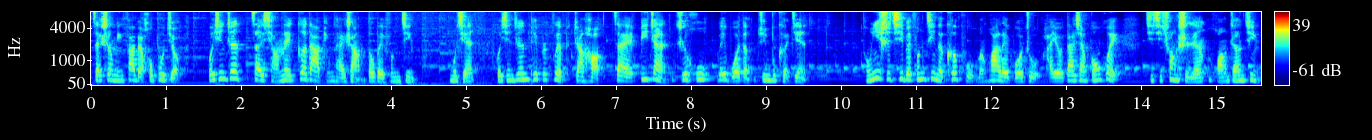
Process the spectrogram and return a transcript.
在声明发表后不久，回形针在墙内各大平台上都被封禁。目前，回形针 Paperclip 账号在 B 站、知乎、微博等均不可见。同一时期被封禁的科普文化类博主还有大象公会及其创始人黄章进。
